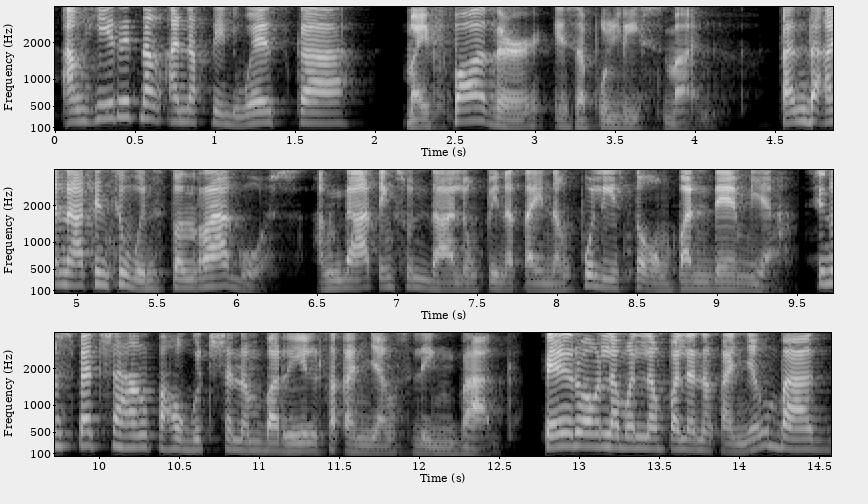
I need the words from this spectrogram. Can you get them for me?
ang hirit ng anak ni Nuesca, My father is a policeman. Tandaan natin si Winston Ragos, ang dating sundalong pinatay ng pulis noong pandemya. Sinuspetsahang pahugot siya ng baril sa kanyang sling bag. Pero ang laman lang pala ng kanyang bag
